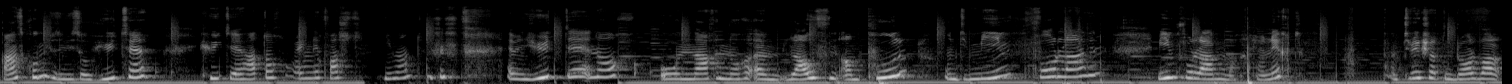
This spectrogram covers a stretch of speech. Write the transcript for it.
Ganz komisch, also wieso Hüte? Hüte hat doch eigentlich fast niemand. ähm, Hüte noch und nachher noch ähm, Laufen am Pool und die Meme-Vorlagen. Meme-Vorlagen mache ich ja nicht. Und Trickshot und Brawlball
